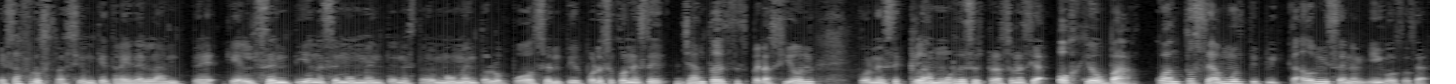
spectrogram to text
esa frustración que trae delante, que él sentía en ese momento, en este momento lo puedo sentir. Por eso con ese llanto de desesperación, con ese clamor de desesperación, decía, oh Jehová, cuánto se han multiplicado mis enemigos. O sea,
